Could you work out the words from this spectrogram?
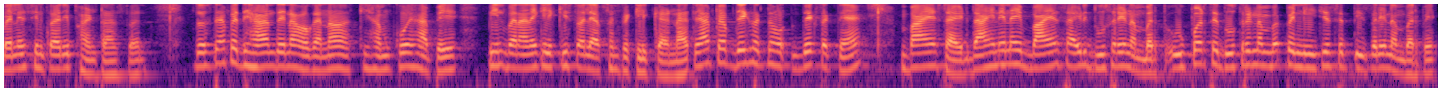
बैलेंस इंक्वायरी फंड ट्रांसफ़र दोस्तों, यहाँ पे ध्यान देना होगा ना कि हमको यहाँ पे पिन बनाने के लिए किस वाले ऑप्शन पे क्लिक करना है। तो यहाँ पे आप देख सकते हो, देख सकते हैं, बाएँ साइड दाहिने नहीं, बाएँ साइड दूसरे नंबर पे, ऊपर से दूसरे नंबर पे, नीचे से तीसरे नंबर पे।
